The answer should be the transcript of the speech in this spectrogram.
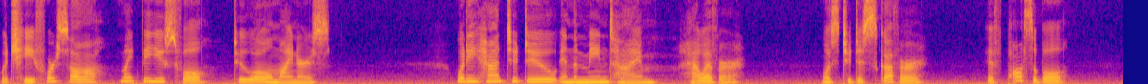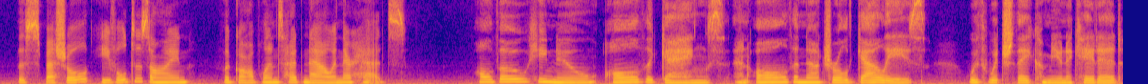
which he foresaw might be useful to all miners. What he had to do in the meantime, however, was to discover, if possible, the special evil design the goblins had now in their heads. Although he knew all the gangs and all the natural galleys with which they communicated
